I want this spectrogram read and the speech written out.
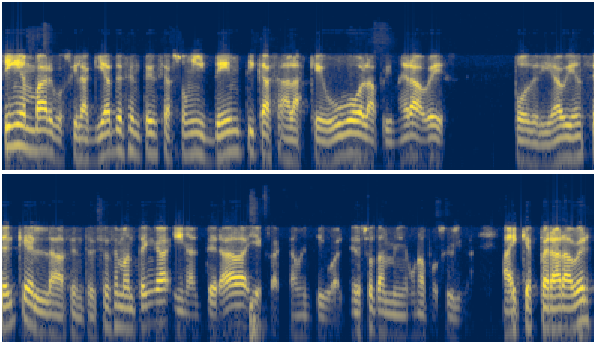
Sin embargo, si las guías de sentencia son idénticas a las que hubo la primera vez, podría bien ser que la sentencia se mantenga inalterada y exactamente igual. Eso también es una posibilidad. Hay que esperar a ver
